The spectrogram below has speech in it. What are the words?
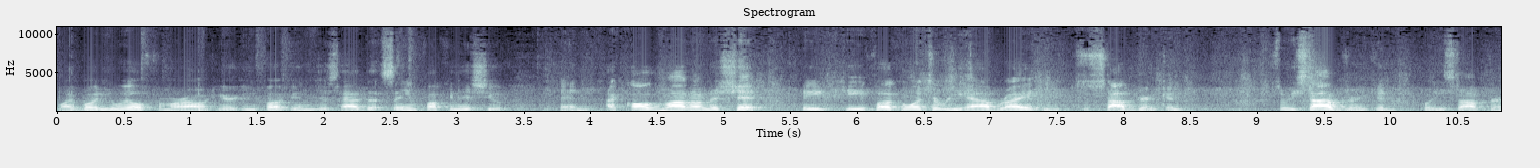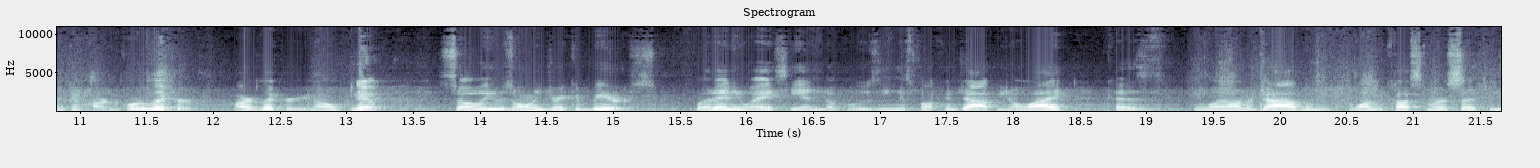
my buddy Will from around here, he fucking just had that same fucking issue. And I called him out on his shit. He, he fucking went to rehab, right? And to stop drinking. So he stopped drinking, but he stopped drinking hardcore liquor. Hard liquor, you know? Yep. So he was only drinking beers. But anyways, he ended up losing his fucking job. You know why? Because he went on a job and one of the customers said he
